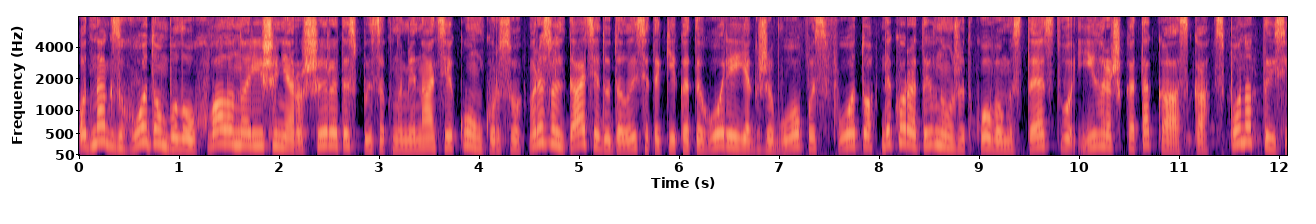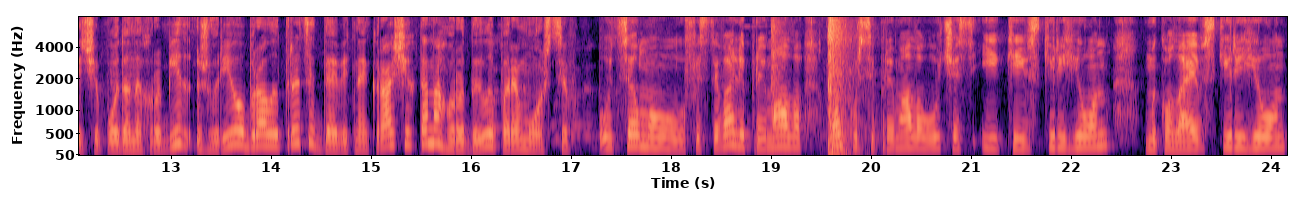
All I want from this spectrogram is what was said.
Однак згодом було ухвалено рішення розширити список номінацій конкурсу. В результаті додалися такі категорії, як живопис, фото, декоративно-ужиткове мистецтво, іграшка та казка. З понад тисячі поданих робіт журі обрали 39 найкращих та нагородили переможців. У цьому фестивалі приймало конкурсі приймало участь і Київський регіон, Миколаївський регіон,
